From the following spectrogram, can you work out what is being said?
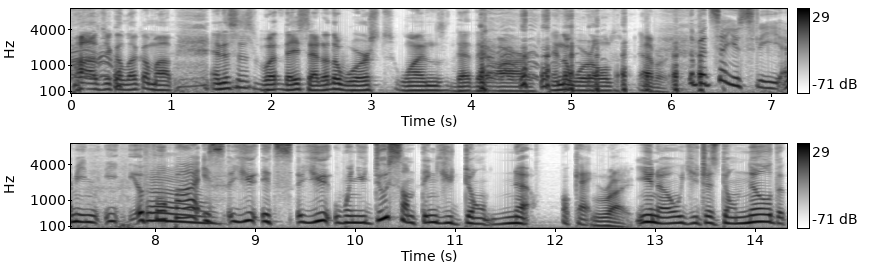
pas. You can look them up. And this is what they said are the worst ones that there are in the world ever. No, but seriously, I mean, i- a faux pas is you. It's you when you do something you don't know. Okay. Right. You know, you just don't know the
